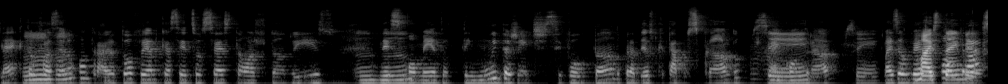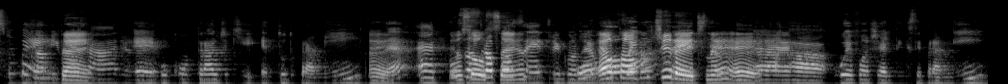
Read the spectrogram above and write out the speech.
né? Que estão uhum. fazendo o contrário. Eu estou vendo que as redes sociais estão ajudando isso. Uhum. Nesse momento tem muita gente se voltando para Deus que está buscando, está encontrando. Sim. Mas eu vejo Mas o contrário também. Tem. Contrário, né? É o contrário de que é tudo para mim, é. né? É curso antropocêntrico, né? É o tal dos direitos, né? É. é. A, o evangelho tem que ser para mim,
